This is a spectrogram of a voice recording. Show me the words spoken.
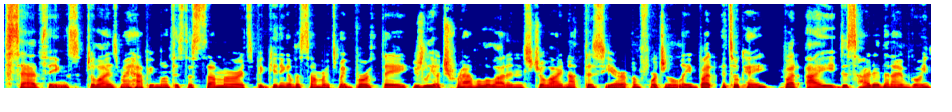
sad things. July is my happy month. It's the summer. It's the beginning of the summer. It's my birthday. Usually I travel a lot and it's July, not this year, unfortunately, but it's okay. But I decided that I'm going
